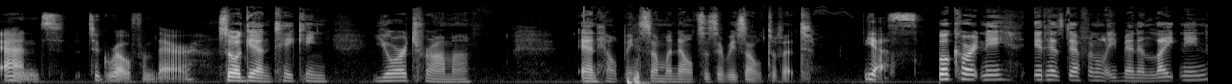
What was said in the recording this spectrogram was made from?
and to grow from there. So again, taking your trauma and helping someone else as a result of it. Yes. Well, Courtney, it has definitely been enlightening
